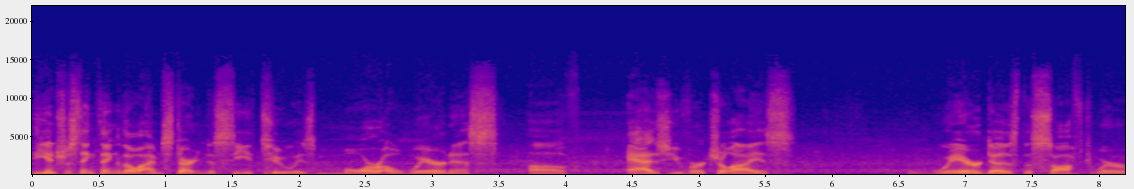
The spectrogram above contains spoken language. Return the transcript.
The interesting thing, though, I'm starting to see too is more awareness of as you virtualize, where does the software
